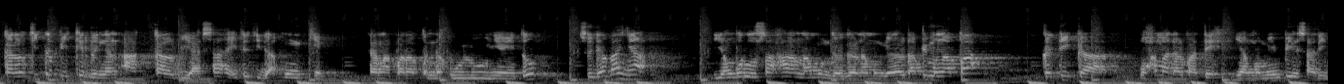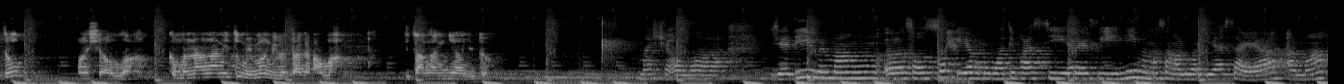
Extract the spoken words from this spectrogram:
kalau kita pikir dengan akal biasa itu tidak mungkin. Karena para pendahulunya itu sudah banyak yang berusaha namun gagal namun gagal. Tapi mengapa ketika Muhammad Al-Fatih yang memimpin saat itu Masya Allah kemenangan itu memang diletakkan Allah di tangannya gitu Masya Allah jadi memang uh, sosok yang memotivasi Revi ini memang sangat luar biasa ya sama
